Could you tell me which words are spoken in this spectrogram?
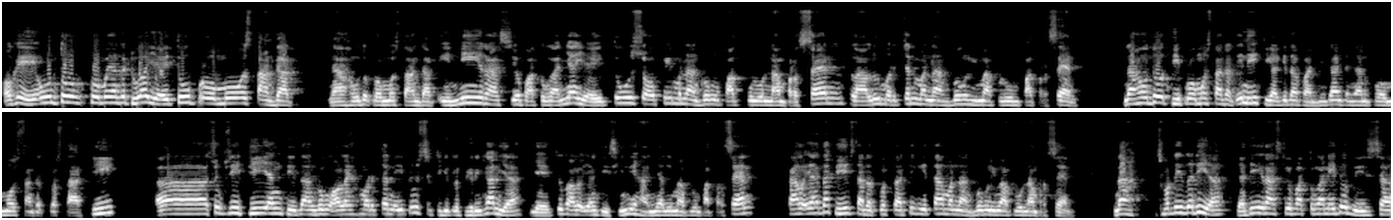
Oke, untuk promo yang kedua yaitu promo standar. Nah, untuk promo standar ini rasio patungannya yaitu Shopee menanggung 46%, lalu merchant menanggung 54%. Nah, untuk di promo standar ini, jika kita bandingkan dengan promo standar plus tadi, uh, subsidi yang ditanggung oleh merchant itu sedikit lebih ringan ya, yaitu kalau yang di sini hanya 54%, kalau yang tadi standar plus tadi kita menanggung 56%. Nah, seperti itu tadi ya. Jadi rasio patungan itu bisa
